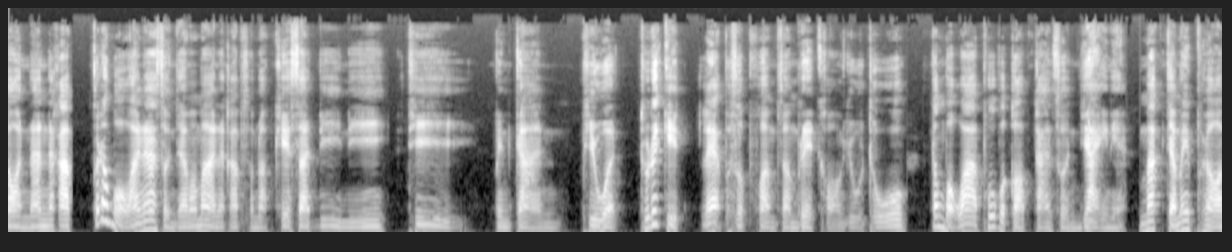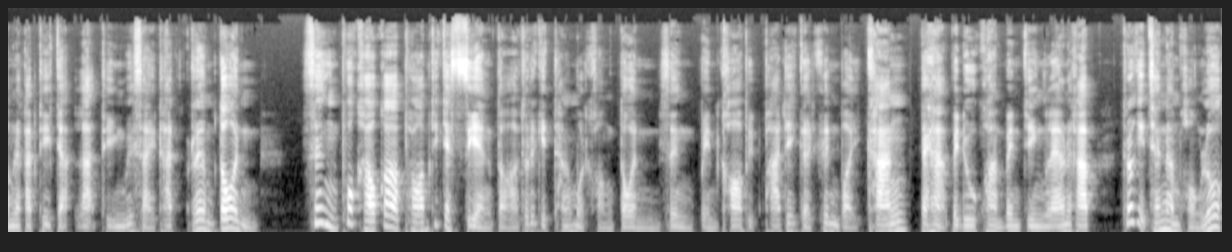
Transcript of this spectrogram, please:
ตอนนั้นนะครับ ก็ต้องบอกว่าน่าสนใจมากๆนะครับสำหรับเคสดี้นี้ที่เป็นการพิว t ธุรกิจและประสบความสำเร็จของ YouTube ต้องบอกว่าผู้ประกอบการส่วนใหญ่เนี่ยมักจะไม่พร้อมนะครับที่จะละทิ้งวิสัยทัศน์เริ่มต้น ซึ่งพวกเขาก็พร้อมที่จะเสี่ยงต่อธุรกิจทั้งหมดของตน ซึ่งเป็นข้อผิดพลาดที่เกิดขึ้นบ่อยครั้ง แต่หากไปดูความเป็นจริงแล้วนะครับ ธุรกิจชั้นนำของโลก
